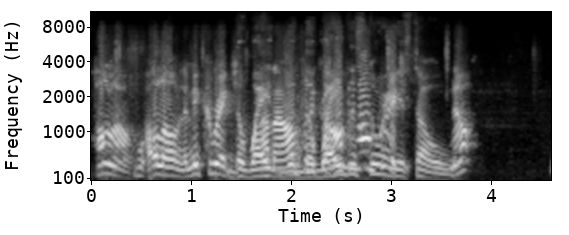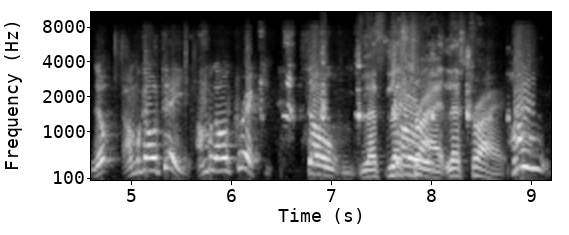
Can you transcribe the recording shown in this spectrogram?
Hold on, hold on. Let me correct you. The way I'm, I'm the, the way the story is told. No, nope. I'm gonna tell you. I'm gonna correct you. So Let's let's So- try it. Let's try it. who?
